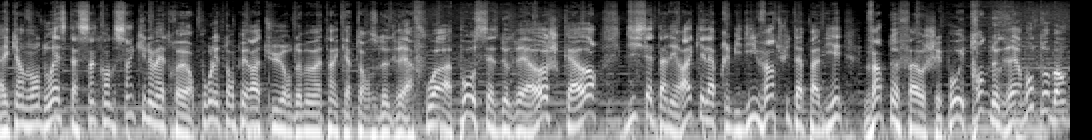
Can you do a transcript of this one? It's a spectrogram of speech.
avec un vent d'ouest à 55 km heure. Pour les températures, demain matin 14 degrés à Foix, à Pau, 16 degrés à Hoche, Cahors, 17 à Nérac et l'après-midi 28 à Pamiers, 29 à Hoche et Pau et 30 degrés à Montauban.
